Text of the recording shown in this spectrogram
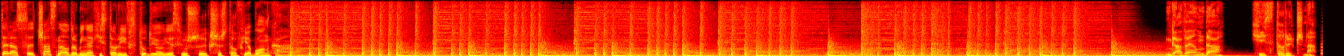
Teraz czas na odrobinę historii. W studiu jest już Krzysztof Jabłonka. Gawęda historyczna.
